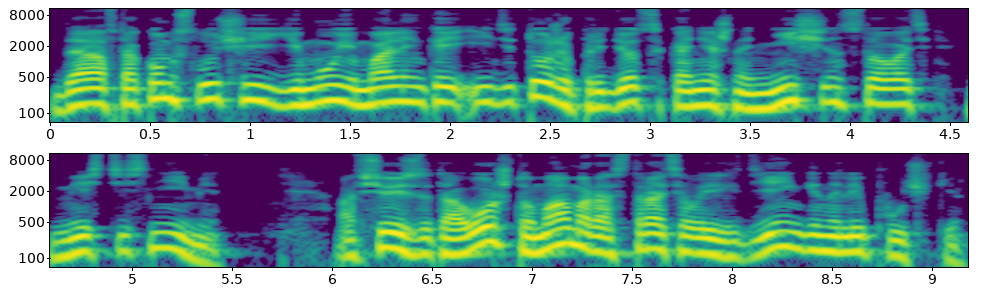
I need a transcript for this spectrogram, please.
Да, в таком случае ему и маленькой Иде тоже придется, конечно, нищенствовать вместе с ними. А все из-за того, что мама растратила их деньги на липучки.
